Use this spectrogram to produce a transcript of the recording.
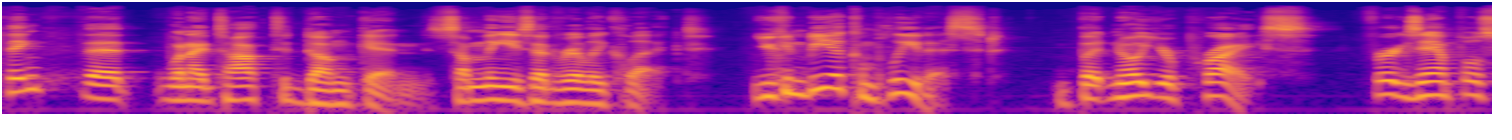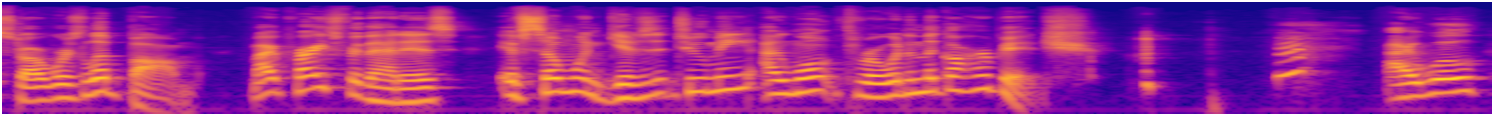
think that when I talked to Duncan, something he said really clicked. You can be a completist, but know your price. For example, Star Wars lip balm. My price for that is if someone gives it to me, I won't throw it in the garbage. I will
